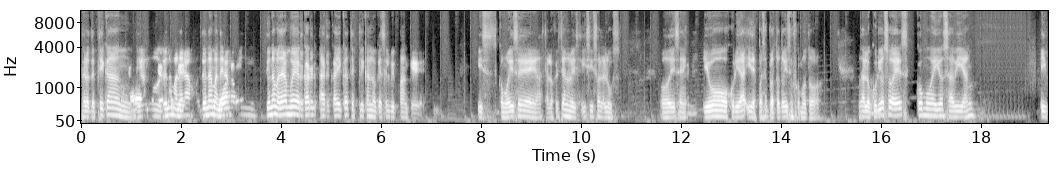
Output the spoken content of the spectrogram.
pero te explican, Claro, digamos, de una manera, de una manera, muy, de una manera muy arca- arcaica, te explican lo que es el Big Bang, que y como dice hasta los cristianos, y se hizo la luz. O dicen, y hubo oscuridad y después explotó todo y se formó todo. O sea, lo curioso es cómo ellos sabían, y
